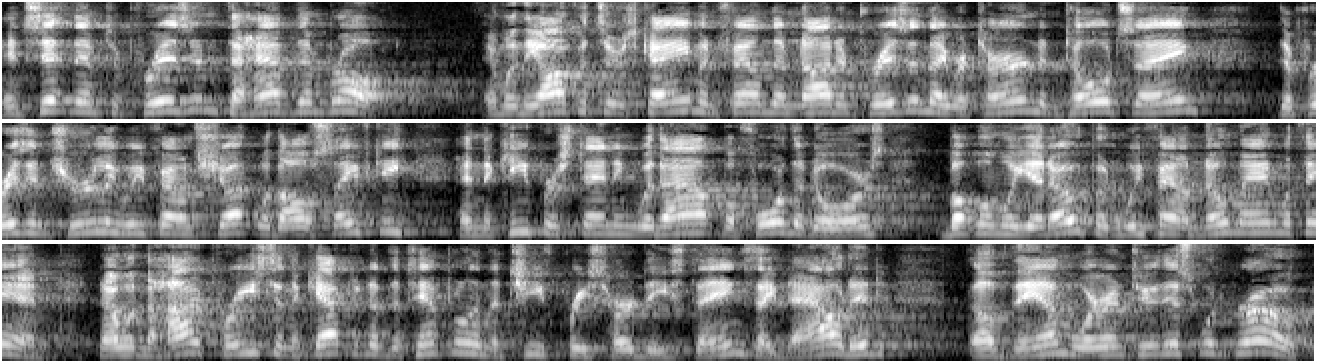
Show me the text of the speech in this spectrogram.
and sent them to prison to have them brought. And when the officers came and found them not in prison, they returned and told, saying, The prison truly we found shut with all safety, and the keeper standing without before the doors. But when we had opened, we found no man within. Now, when the high priest and the captain of the temple and the chief priest heard these things, they doubted of them whereunto this would grow.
